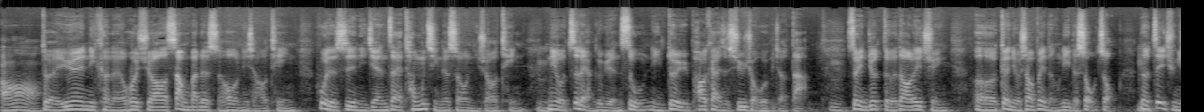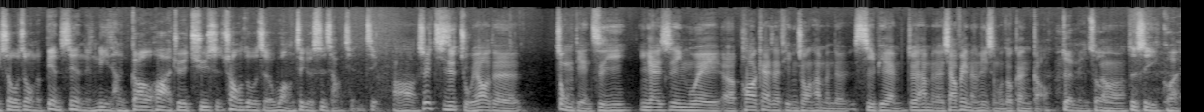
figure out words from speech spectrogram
哦，对，因为你可能会需要上班的时候你想要听，或者是你今天在通勤的时候你需要听，嗯、你有这两个元素，你对于 Podcast 的需求会比较大，嗯，所以你就得到了一群呃更有消费能力的受众，嗯、那这群受众的变现能力很高的话，就会驱使创作者往这个市场前进。哦，所以其实主要的。重点之一，应该是因为呃，Podcast 的听众他们的 CPM，就是他们的消费能力什么都更高。对，没错，嗯，这是一块。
